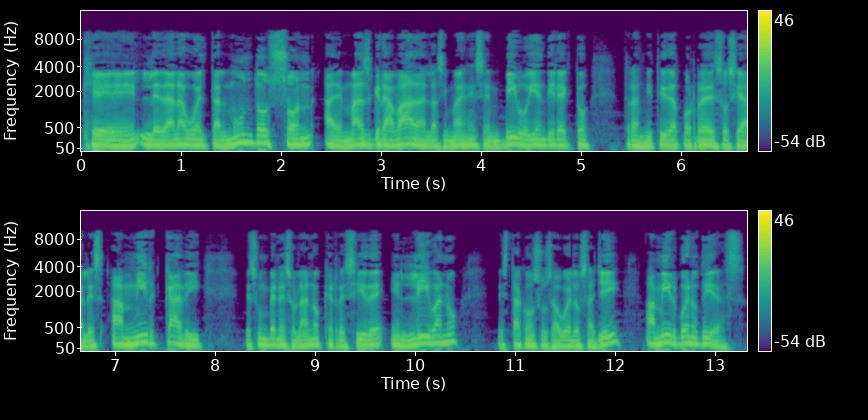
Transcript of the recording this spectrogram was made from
que le da la vuelta al mundo. Son además grabadas las imágenes en vivo y en directo, transmitida por redes sociales. Amir Kadi es un venezolano que reside en Líbano, está con sus abuelos allí. Amir, buenos días.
